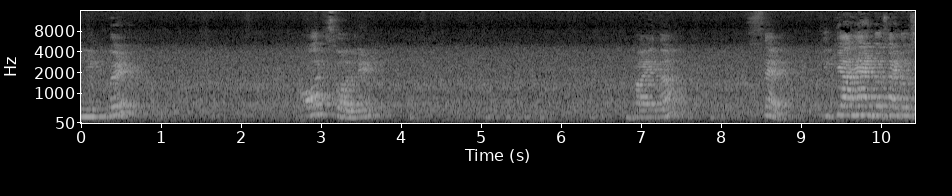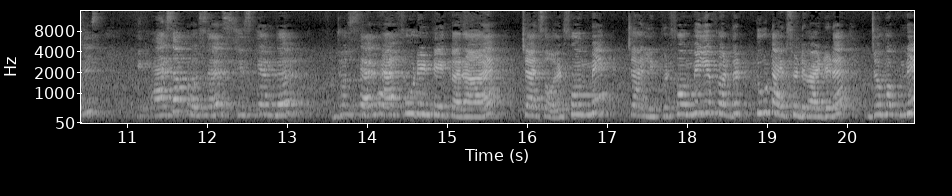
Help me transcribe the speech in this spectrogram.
liquid or solid by the cell ये क्या है एंडोसाइटोसिस एक ऐसा प्रोसेस जिसके अंदर जो सेल है फ़ूड इनटेक कर रहा है, चाहे सॉलिड फॉर्म में, चाहे लिक्विड फॉर्म में, ये फर्दर टू टाइप्स में डिवाइडेड है, जो हम अपने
